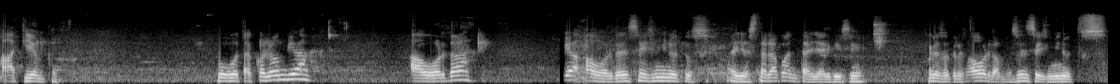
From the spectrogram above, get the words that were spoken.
a tiempo. Bogotá, Colombia, aborda aborda en 6 minutos. Allá está la pantalla y dice que nosotros abordamos en 6 minutos.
